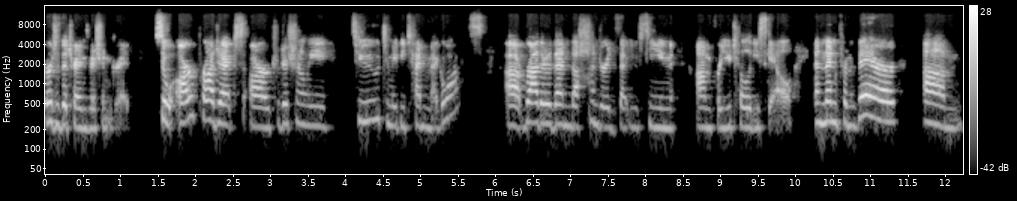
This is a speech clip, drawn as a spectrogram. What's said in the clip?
versus the transmission grid. So our projects are traditionally two to maybe 10 megawatts, uh, rather than the hundreds that you've seen um, for utility scale. And then from there, um,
